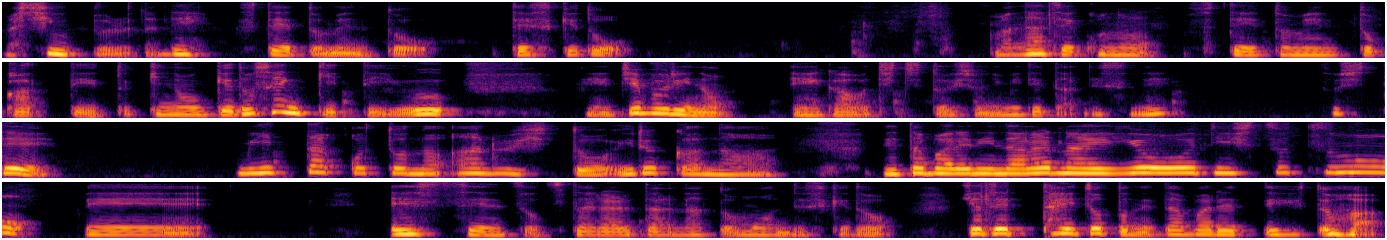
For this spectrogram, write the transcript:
まあ、シンプルなね、ステートメントですけど、まあ、なぜこのステートメントかっていうと、昨日ゲド戦記っていう、え、ジブリの映画を父と一緒に見てたんですね。そして、見たことのある人いるかな？ネタバレにならないようにしつつも、えー、エッセンスを伝えられたらなと思うんですけど、いや、絶対ちょっとネタバレっていう人は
